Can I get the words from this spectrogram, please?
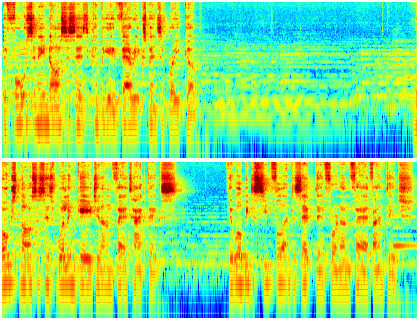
Divorcing a narcissist can be a very expensive breakup. Most narcissists will engage in unfair tactics. They will be deceitful and deceptive for an unfair advantage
